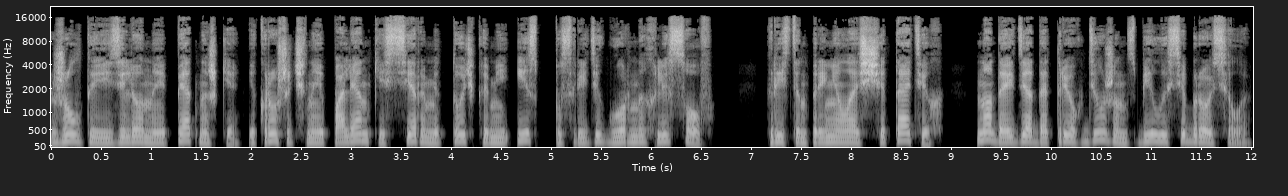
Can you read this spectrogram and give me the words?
желтые и зеленые пятнышки и крошечные полянки с серыми точками исп посреди горных лесов. Кристин принялась считать их, но, дойдя до трех дюжин, сбилась и бросила.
